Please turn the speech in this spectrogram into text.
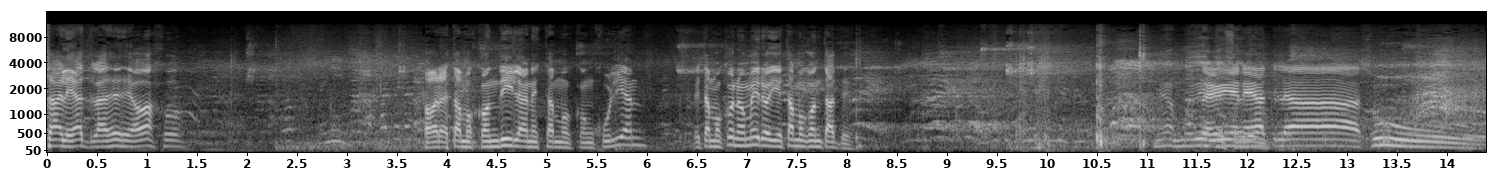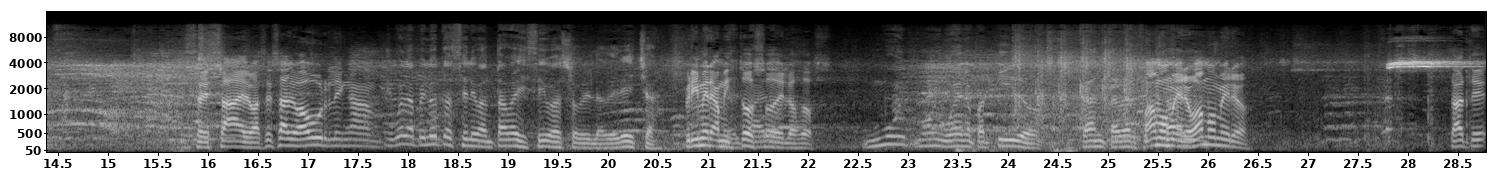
Sale Atlas desde abajo. Ahora estamos con Dylan, estamos con Julián, estamos con Homero y estamos con Tate. Mirá, muy bien Se viene salió. Atlas. Uh. Se salva, se salva Hurlingham. Igual la pelota se levantaba y se iba sobre la derecha. Primer amistoso de los dos. Muy, muy bueno partido. Canta ver Vamos. Mero, vamos Mero. Tate.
